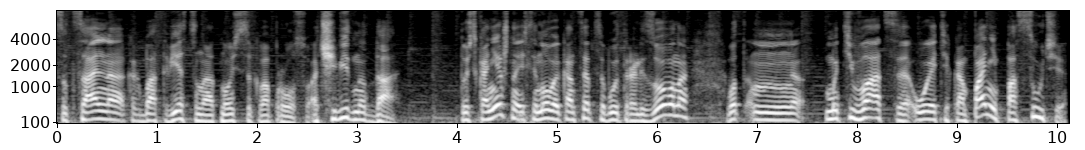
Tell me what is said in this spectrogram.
социально как бы ответственно относятся к вопросу. Очевидно, да. То есть, конечно, если новая концепция будет реализована, вот мотивация у этих компаний, по сути,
